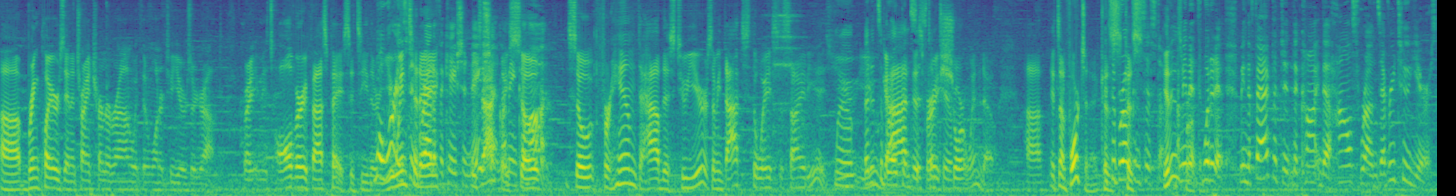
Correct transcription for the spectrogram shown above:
uh, bring players in, and try and turn it around within one or two years, or you're out. Right? I mean, it's all very fast paced. It's either Well, you we're win instant today. gratification nation. I Exactly. mean, so, come on. so for him to have this two years, I mean, that's the way society is. Well, you, but you it's a got broken this system, very too. short window. Uh, it's unfortunate because It's a broken system. It is I mean, broken. it's what it is. I mean, the fact that the, the, the House runs every two years.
